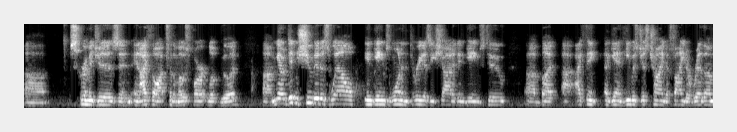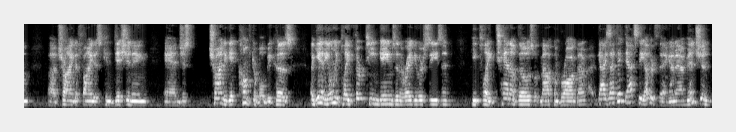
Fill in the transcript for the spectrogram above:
uh, scrimmages, and and I thought for the most part looked good. Um, you know, didn't shoot it as well in games one and three as he shot it in games two. Uh, but uh, I think, again, he was just trying to find a rhythm, uh, trying to find his conditioning, and just trying to get comfortable because, again, he only played 13 games in the regular season. He played 10 of those with Malcolm Brogdon. Guys, I think that's the other thing. I mean, I mentioned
